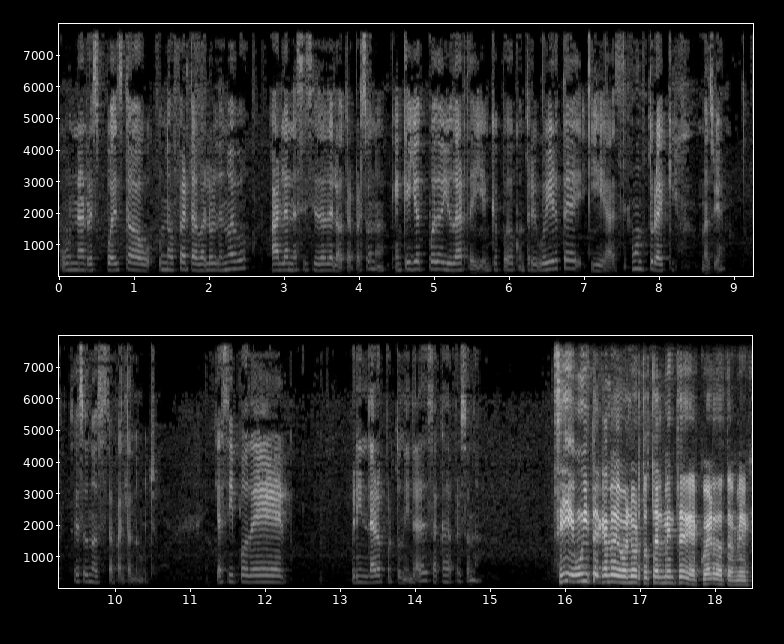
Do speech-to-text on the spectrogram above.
una respuesta o una oferta de valor de nuevo a la necesidad de la otra persona, en que yo puedo ayudarte y en que puedo contribuirte y un trueque, más bien. Eso nos está faltando mucho. Y así poder brindar oportunidades a cada persona. Sí, un intercambio de valor, totalmente de acuerdo también.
